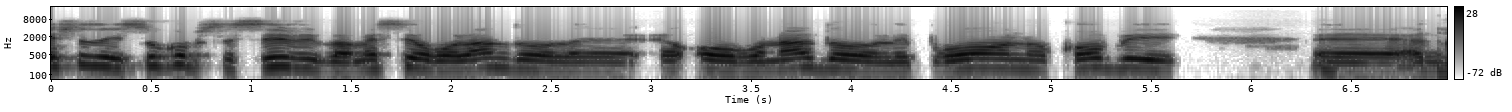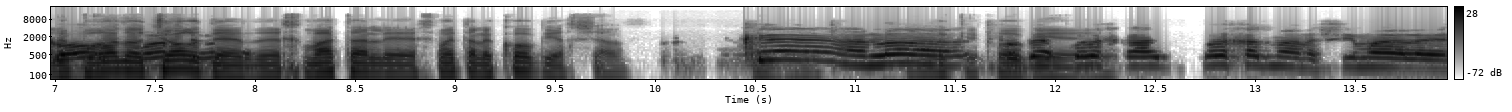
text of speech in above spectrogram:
יש איזה עיסוק אובססיבי במסי או רולנדו, או רונלדו, לברון או קובי. אה, לברון או ג'ורדן, החמאת לקובי עכשיו. כן, אני לא, אתה יודע, כל אה. אחד, כל אחד מהאנשים האלה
